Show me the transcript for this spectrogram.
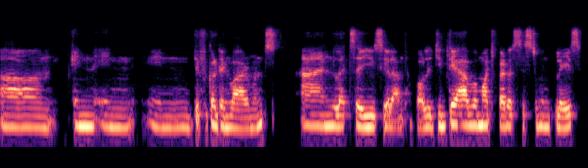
um, in in in difficult environments. And let's say UCL anthropology, they have a much better system in place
